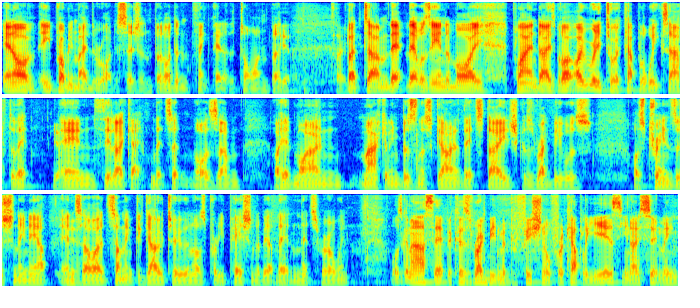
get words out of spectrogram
and I, he probably made the right decision, but I didn't think that at the time. But Yeah. Totally. but um, that that was the end of my playing days. But I, I really took a couple of weeks after that Yeah. and said, okay, that's it. I was um, I had my own marketing business going at that stage because rugby was I was transitioning out, and Yeah. so I had something to go to, and I was pretty passionate about that, and that's where I went. I was going to ask that because rugby had been professional for a couple of years. You know, certainly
